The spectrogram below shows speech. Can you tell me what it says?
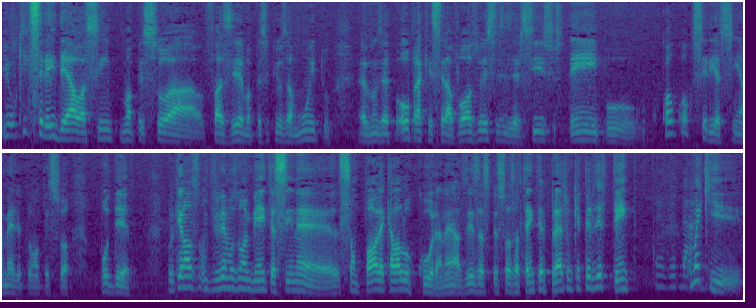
E o que seria ideal assim uma pessoa fazer, uma pessoa que usa muito, eh, vamos dizer, ou para aquecer a voz, ou esses exercícios, tempo, qual, qual seria assim a média para uma pessoa poder porque nós vivemos num ambiente assim, né? São Paulo é aquela loucura, né? Às vezes as pessoas até interpretam que é perder tempo. É verdade. Como é que,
